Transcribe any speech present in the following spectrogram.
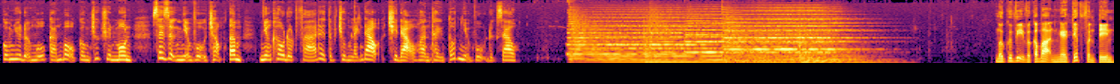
cũng như đội ngũ cán bộ công chức chuyên môn, xây dựng nhiệm vụ trọng tâm, những khâu đột phá để tập trung lãnh đạo, chỉ đạo hoàn thành tốt nhiệm vụ được giao. Mời quý vị và các bạn nghe tiếp phần tin.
